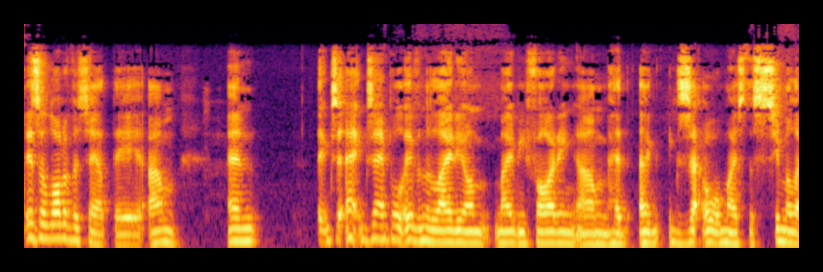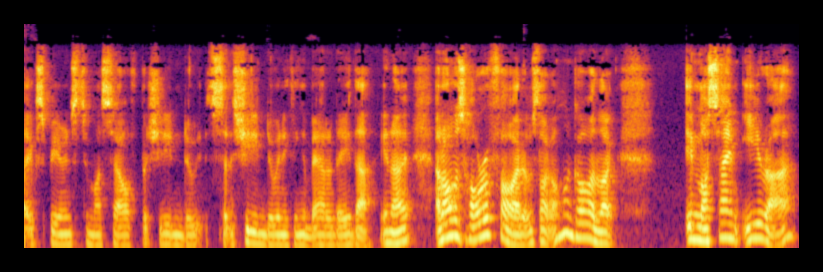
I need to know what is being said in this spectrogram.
there's a lot of us out there. Um, and ex- example, even the lady I'm maybe fighting um, had a exa- almost a similar experience to myself, but she didn't do it. So she didn't do anything about it either, you know. And I was horrified. It was like, oh my god, like in my same era.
